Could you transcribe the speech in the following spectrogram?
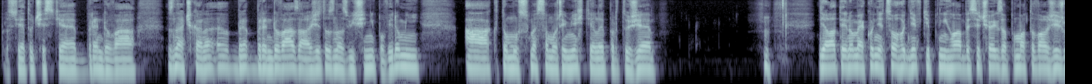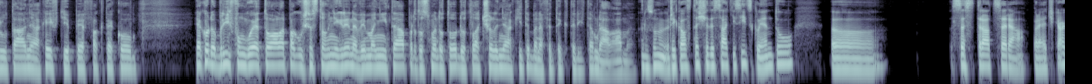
Prostě je to čistě brandová značka, brandová záležitost na zvýšení povědomí a k tomu jsme samozřejmě chtěli, protože hm, dělat jenom jako něco hodně vtipného, aby si člověk zapamatoval, že žlutá nějaký vtip je fakt jako jako dobrý, funguje to, ale pak už se z toho nikdy nevymaníte a proto jsme do toho dotlačili nějaký ty benefity, který tam dáváme. Rozumím. Říkal jste 60 tisíc klientů, uh, sestra, dcera, préčka.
